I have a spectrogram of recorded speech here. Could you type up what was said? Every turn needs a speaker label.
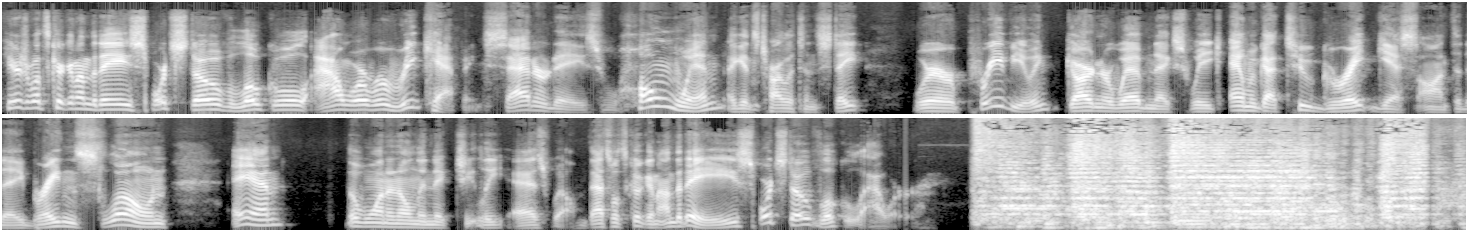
Speaker 1: Here's what's cooking on the day's Sports Stove Local Hour. We're recapping Saturday's home win against Tarleton State. We're previewing Gardner Webb next week, and we've got two great guests on today Braedon Sloan and the one and only Nic Cheeley as well. That's what's cooking on the day's Sports Stove Local Hour.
